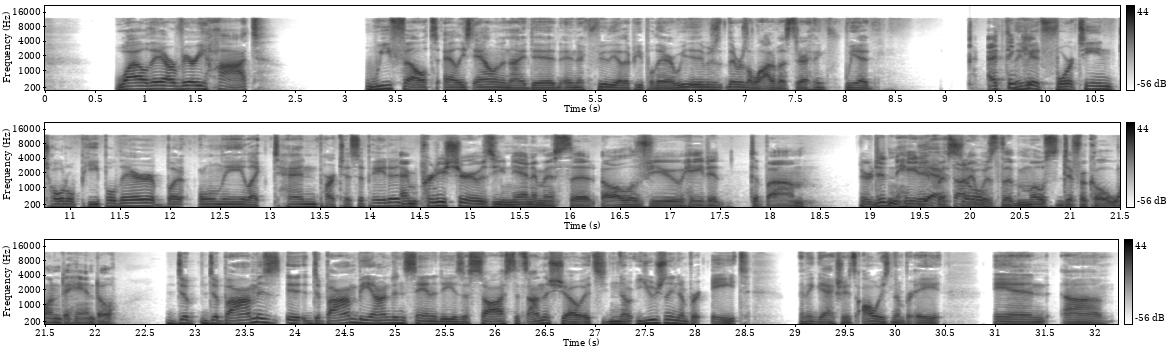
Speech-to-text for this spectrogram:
while they are very hot, we felt, at least Alan and I did, and a few of the other people there, we it was there was a lot of us there. I think we had I I think, think we had 14 total people there, but only like 10 participated. I'm pretty sure it was unanimous that all of you hated the bomb, or didn't hate it, Yeah, but thought so- it was the most difficult one to handle. Da Da Bomb is Da Bomb Beyond Insanity is a sauce that's on the show. It's no, usually number eight. I think actually it's always number eight. And um,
